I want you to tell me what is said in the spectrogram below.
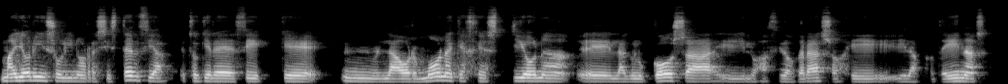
Mayor insulinoresistencia, esto quiere decir que mm, la hormona que gestiona eh, la glucosa y los ácidos grasos y, las proteínas,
